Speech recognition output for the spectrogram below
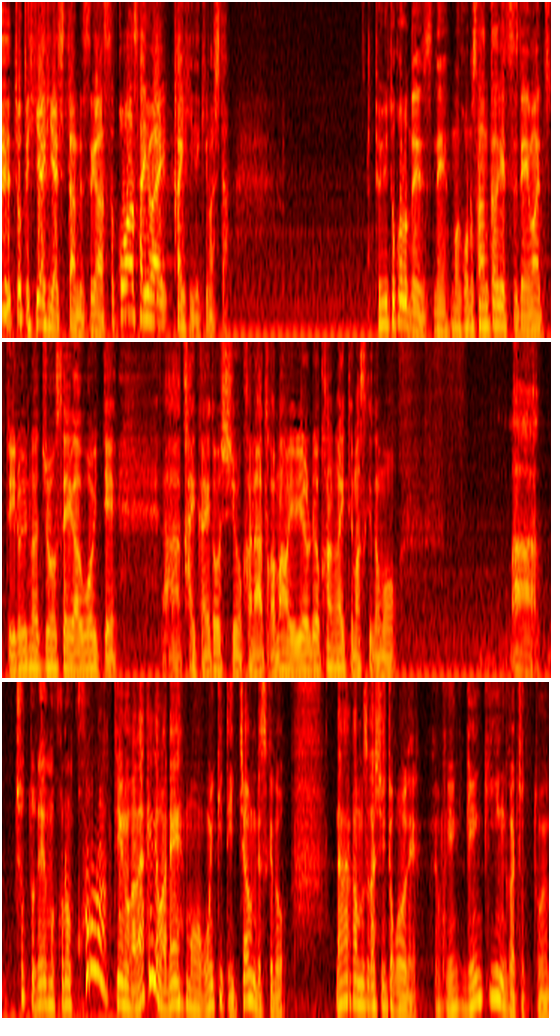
ちょっとヒヤヒヤしてたんですが、そこは幸い回避できました。というところでですね、まあ、この3ヶ月で、まあ、ちょっといろいろな情勢が動いて、あ買い替えどうしようかなとか、まあ、いろいろ考えてますけども、まあ、ちょっとね、もこのコロナっていうのがなければね、もう思い切っていっちゃうんですけど、なかなか難しいところで、現金がちょっと、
